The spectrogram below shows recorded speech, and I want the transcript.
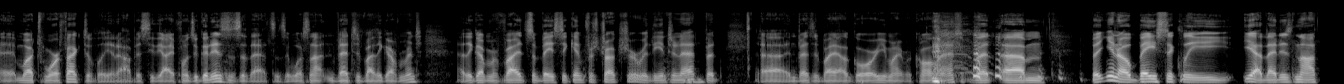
uh, much more effectively. And obviously, the iPhone's a good instance of that since it was not invented by the government. Uh, the government provides some basic infrastructure with the internet, mm-hmm. but uh, invented by Al Gore, you might recall that. but um, but you know, basically, yeah, that is not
